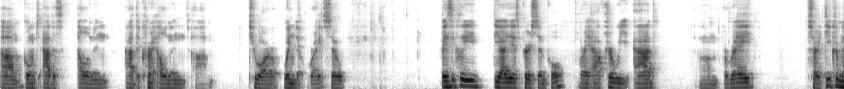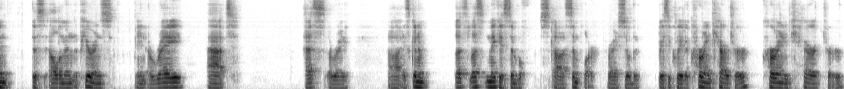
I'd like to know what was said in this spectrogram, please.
um, going to add this element, add the current element um, to our window, right? So basically the idea is pretty simple, right? After we add um, array, sorry, decrement this element appearance in array at S array, uh, it's gonna let's let's make it simple uh, simpler, right? So the basically the current character current character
